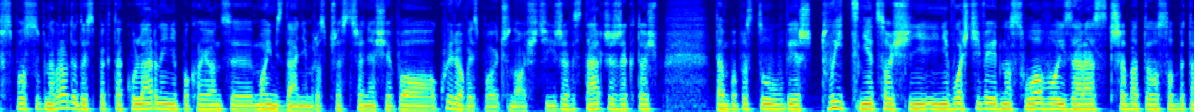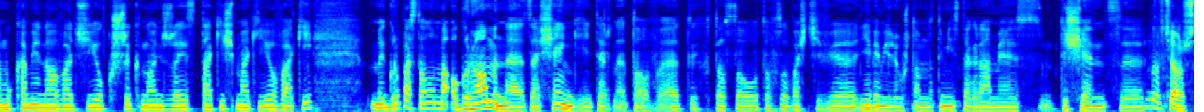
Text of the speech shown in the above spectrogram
w sposób naprawdę dość spektakularny i niepokojący, moim zdaniem, rozprzestrzenia się po queerowej społeczności, że wystarczy, że ktoś tam po prostu, wiesz, tweetnie coś nie- niewłaściwe jedno słowo i zaraz trzeba tę osobę tam ukamienować i okrzyknąć, że jest taki, śmaki i owaki. My, Grupa Stonu ma ogromne zasięgi internetowe. Tych, to, są, to są właściwie, nie wiem ile już tam na tym Instagramie jest, tysięcy. No wciąż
